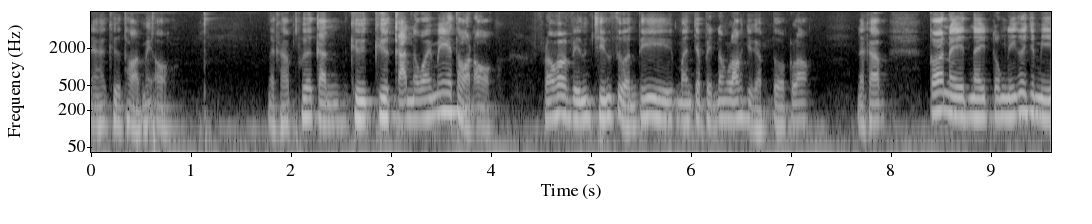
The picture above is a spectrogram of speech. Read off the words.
นะคือถอดไม่ออกนะครับ เพื่อกันคือคือกันเอาไว้ไม่ให้ถอดออก เพราะว่าเป็นชิ้นส่วนที่มันจะเป็นต้องล็อกอยู่กับตัวกล้องนะครับ ก็ในในตรงนี้ก็จะมี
